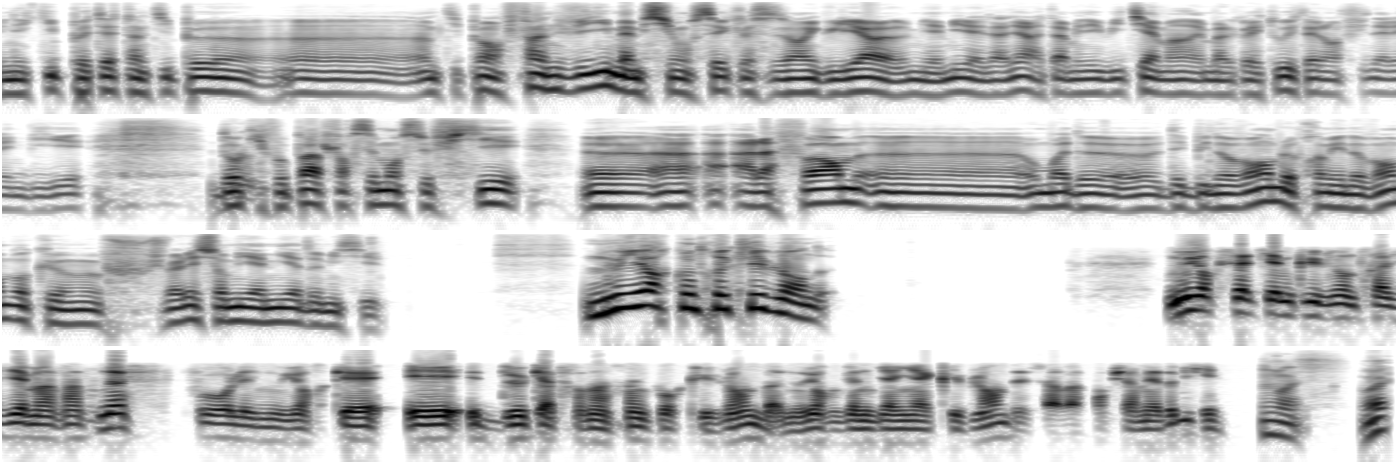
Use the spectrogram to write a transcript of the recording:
Une équipe peut-être un petit peu, euh, un petit peu en fin de vie, même si on sait que la saison régulière, euh, Miami l'année dernière a terminé huitième, hein, et malgré tout est allé en finale NBA. Donc il faut pas forcément se fier euh, à, la forme euh, au mois de début novembre, le 1er novembre. Donc euh, pff, je vais aller sur Miami à domicile. New York contre Cleveland. New York 7e, Cleveland 13e à 29 pour les New Yorkais et 2,85 pour Cleveland. Bah, New York vient de gagner à Cleveland et ça va confirmer à domicile. Ouais,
